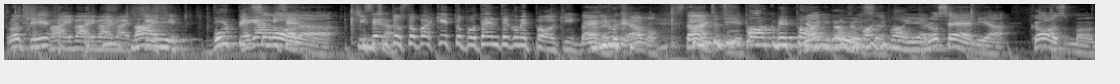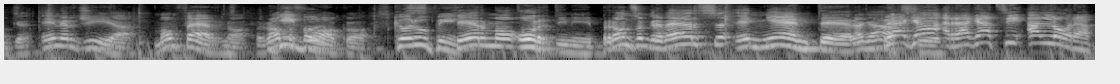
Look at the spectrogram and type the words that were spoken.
Pronti? Vai, vai, vai, vai. vai. Sì, sì. Vulpixalola. Mi, mi sento sto pacchetto potente come pochi. Bene, vediamo. Stanchi. Tutti po' come pochi, proprio pochi pochi. Eh. Roselia. Cosmog, Energia, Monferno, Robofuoco, Scorupi. Schermo Ordini, Bronzong Reverse e niente, ragazzi. Raga, ragazzi, allora.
